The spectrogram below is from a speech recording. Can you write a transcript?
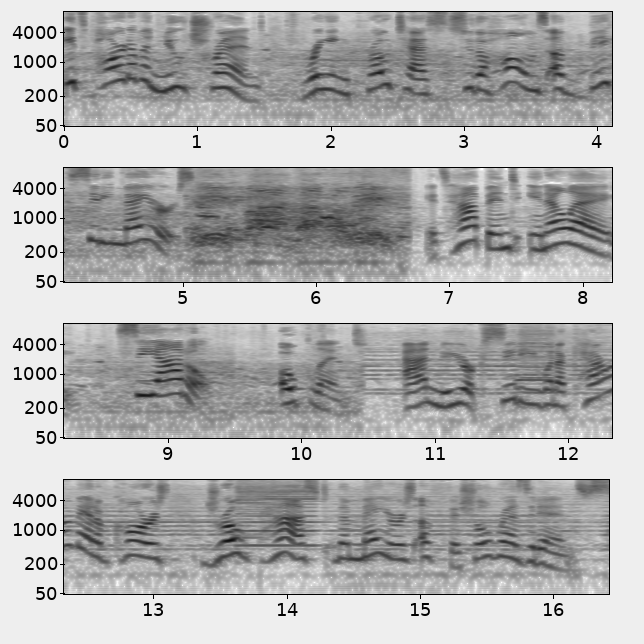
It's part of a new trend, bringing protests to the homes of big city mayors. It's happened in LA, Seattle, Oakland, and New York City when a caravan of cars drove past the mayor's official residence.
